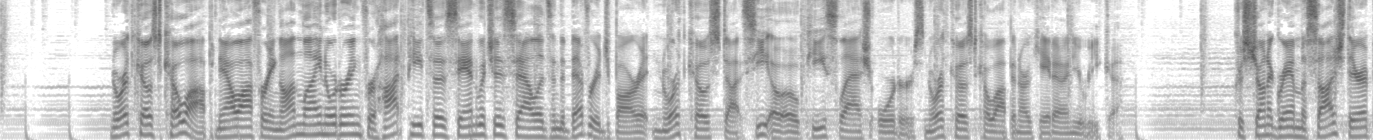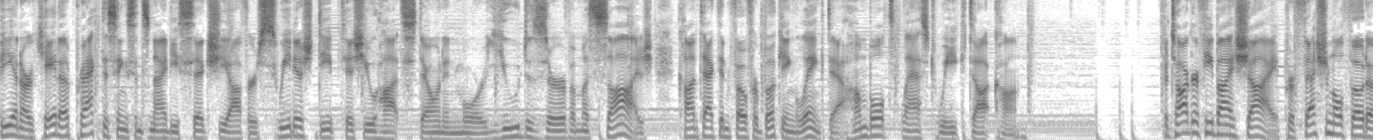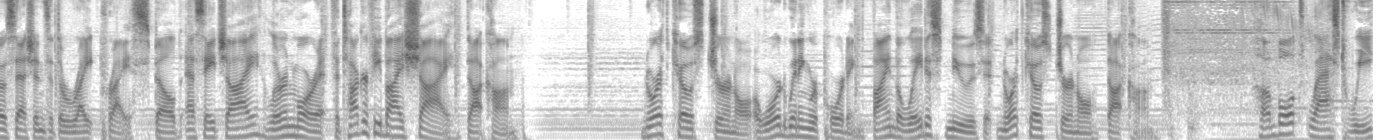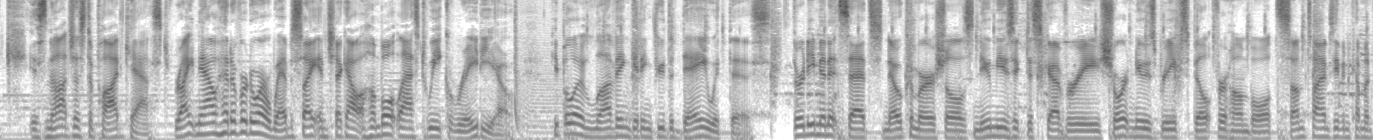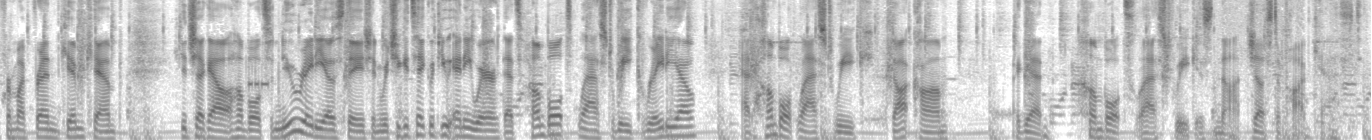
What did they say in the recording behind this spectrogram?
North Coast Co-op now offering online ordering for hot pizzas, sandwiches, salads, and the beverage bar at northcoast.coop slash orders. North Coast Co-op in Arcata and Eureka. Christiana Graham Massage Therapy in Arcata, practicing since 96. She offers Swedish, deep tissue, hot stone, and more. You deserve a massage. Contact info for booking linked at humboldtlastweek.com. Photography by Shy, professional photo sessions at the right price, spelled S H I. Learn more at photographybyshy.com. North Coast Journal, award winning reporting. Find the latest news at northcoastjournal.com. Humboldt Last Week is not just a podcast. Right now, head over to our website and check out Humboldt Last Week Radio. People are loving getting through the day with this. 30 minute sets, no commercials, new music discovery, short news briefs built for Humboldt, sometimes even coming from my friend Kym Kemp. You can check out Humboldt's new radio station, which you can take with you anywhere. That's Humboldt Last Week Radio at humboldtlastweek.com. Again, Humboldt Last Week is not just a podcast.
